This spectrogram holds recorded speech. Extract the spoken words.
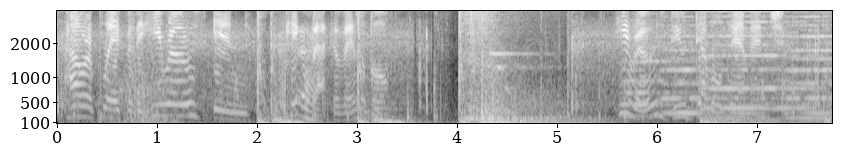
Power play for the heroes in Kickback available. Heroes do double damage.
